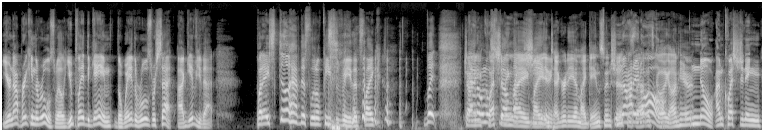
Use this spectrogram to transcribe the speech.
You're not breaking the rules, Will. You played the game the way the rules were set. I give you that. But I still have this little piece of me that's like, but John, are you questioning like my, my integrity and my gamesmanship? Not Is at that all. what's going on here? No, I'm questioning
